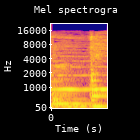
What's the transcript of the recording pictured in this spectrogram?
Mm-hmm.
